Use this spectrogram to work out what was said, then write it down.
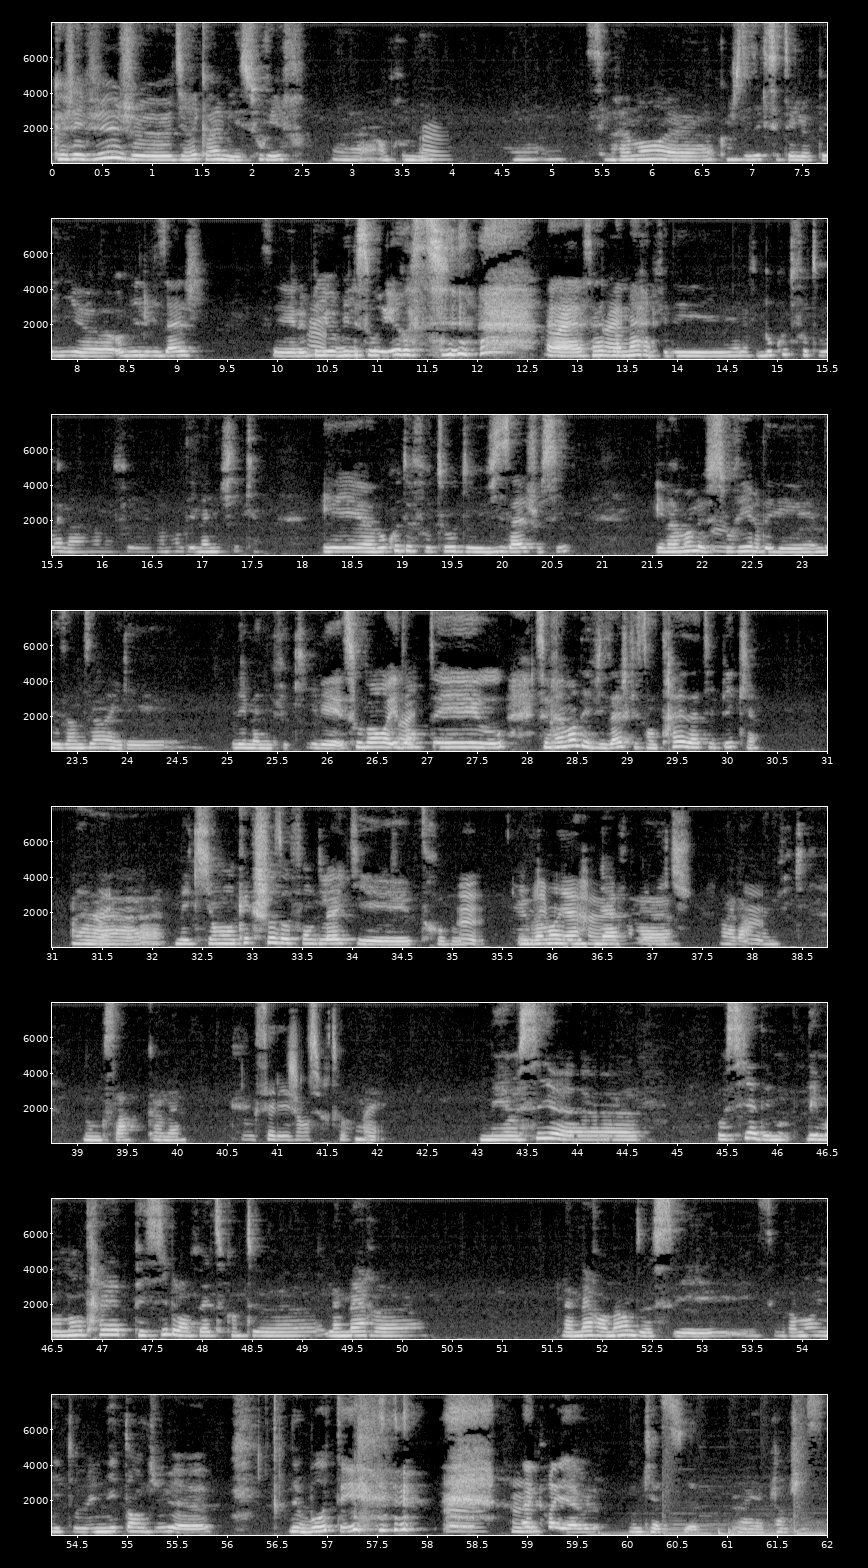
Que j'ai vu, je dirais quand même les sourires euh, en premier. Euh, c'est vraiment, euh, quand je disais que c'était le pays aux mille visages, c'est le pays hmm. aux mille sourires aussi. ça, ma mère, elle fait des, elle a fait beaucoup de photos, elle a, elle a fait vraiment des magnifiques et beaucoup de photos de visages aussi. Et vraiment, le mm. sourire des, des Indiens, il est, il est magnifique. Il est souvent édenté ou c'est vraiment des visages qui sont très atypiques, euh, mais qui ont quelque chose au fond de l'œil qui est trop beau. Mm. Une vraiment lumière, une lumière euh, voilà, mm. magnifique. Donc ça, quand même. Donc c'est les gens surtout. Ouais. Mais aussi, euh, aussi il y a des, des moments très paisibles en fait quand euh, la mer euh, la mer en Inde, c'est vraiment une, une étendue euh, de beauté mm. incroyable. Donc il y, a, plein de choses.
